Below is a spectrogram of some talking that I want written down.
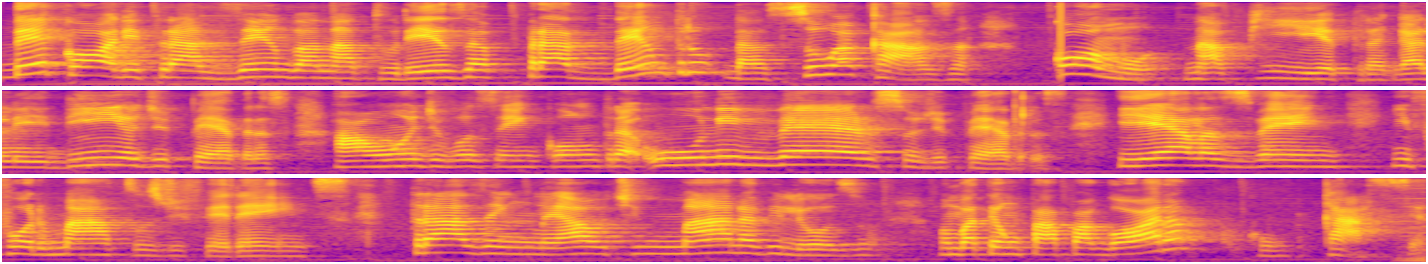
Decore trazendo a natureza para dentro da sua casa. Como na Pietra Galeria de Pedras, aonde você encontra o universo de pedras. E elas vêm em formatos diferentes, trazem um layout maravilhoso. Vamos bater um papo agora com Cássia.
